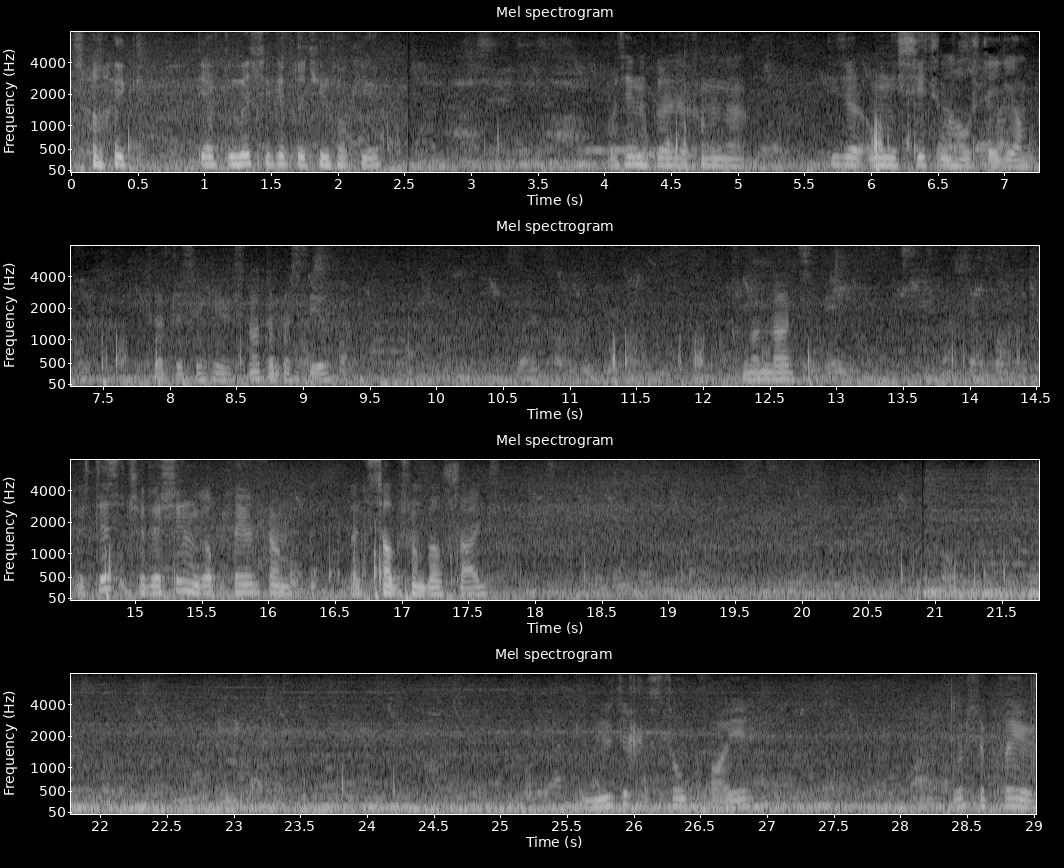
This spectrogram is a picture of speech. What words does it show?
So like they have to literally give the team talk here. I think the players are coming out. These are only seats in the whole stadium. So I have to sit here. It's not the best view. Is this a tradition? We got players from, like, subs from both sides. The music is so quiet. Where's the players?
